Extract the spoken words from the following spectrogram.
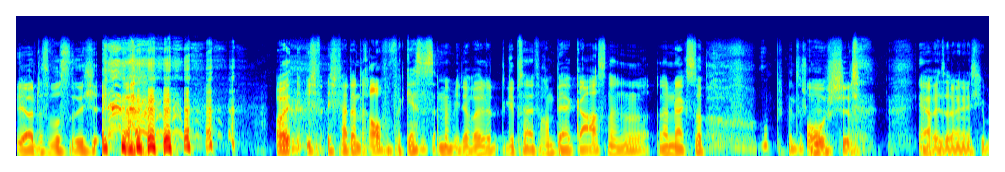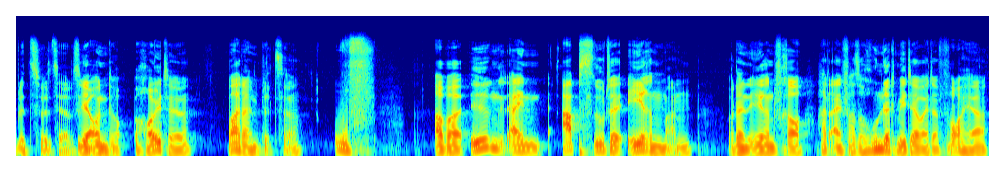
Ja, das wusste ich. Aber ich, ich fahre dann drauf und vergesse es immer wieder, weil du gibst einfach am Berg Gas und dann, und dann merkst du, oh, ich bin so schnell. Oh shit. Ja. Ja, weil es ja nicht geblitzt wird, ja ja, und heute war da ein Blitzer. Uff. Aber irgendein absoluter Ehrenmann oder eine Ehrenfrau hat einfach so 100 Meter weiter vorher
